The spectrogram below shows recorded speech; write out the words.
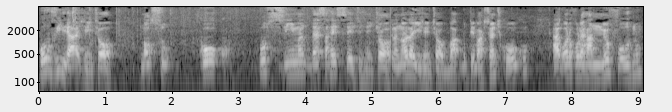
polvilhar, gente, ó, nosso coco por cima dessa receita, gente, ó. Olha aí, gente, ó, botei bastante coco. Agora eu vou levar no meu forno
